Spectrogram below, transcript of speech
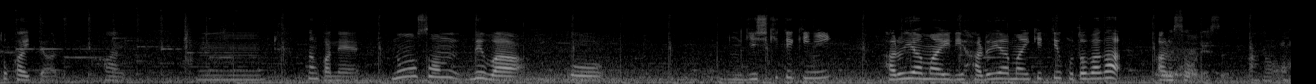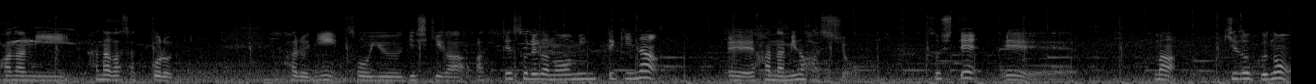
と書いてある。はい。うーん。なんかね農村ではこう儀式的に春山入り春山行きっていう言葉があるそうです。あのお花見花が咲く頃に。春にそういう儀式があってそれが農民的な、えー花見の発祥。そして、えーまあ貴族の、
